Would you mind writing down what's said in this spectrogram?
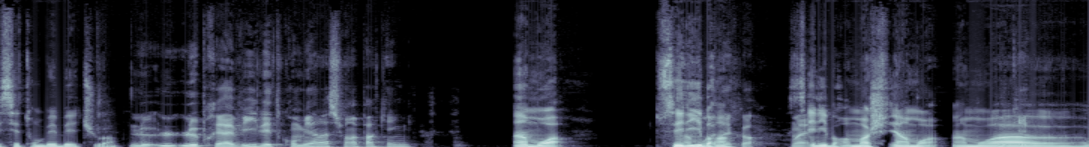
c'est ton bébé, tu vois. Le, le préavis, il est de combien là sur un parking? Un mois. C'est libre. hein. C'est libre. Moi, je fais un mois. Un mois, euh,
